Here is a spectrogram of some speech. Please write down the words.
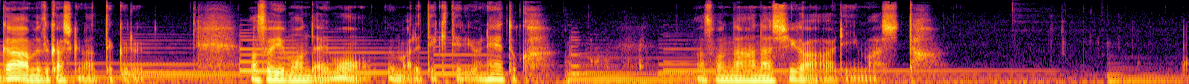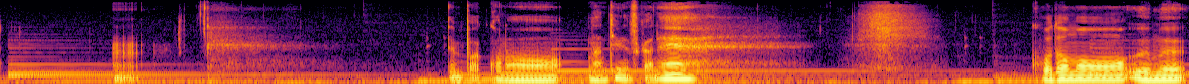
が難しくなってくる、まあ、そういう問題も生まれてきてるよねとか、まあ、そんな話がありました。うん、やっぱこの何て言うんですかね。子供を産む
